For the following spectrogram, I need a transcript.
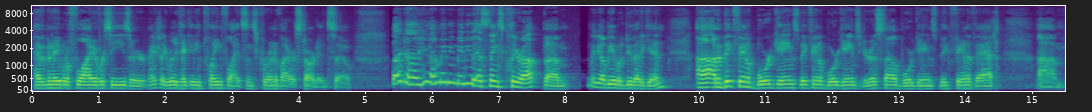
haven't been able to fly overseas or actually really take any plane flights since coronavirus started. So, but uh, you know, maybe maybe as things clear up, um, maybe I'll be able to do that again. Uh, I'm a big fan of board games. Big fan of board games, Euro style board games. Big fan of that. Um,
